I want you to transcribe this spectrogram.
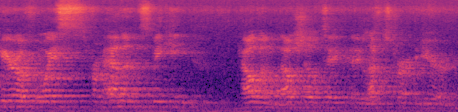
hear a voice from heaven speaking, Calvin, thou shalt take a left turn here.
